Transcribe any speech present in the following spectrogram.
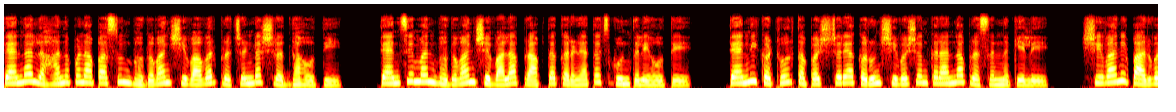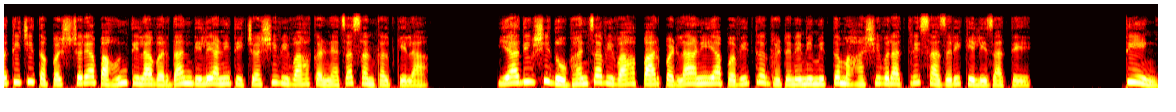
त्यांना लहानपणापासून भगवान शिवावर प्रचंड श्रद्धा होती. त्यांचे मन भगवान शिवाला प्राप्त करण्यातच गुंतले होते. त्यांनी कठोर तपश्चर्या करून शिवशंकरांना प्रसन्न केले. शिवाने पार्वतीची तपश्चर्या पाहून तिला वरदान दिले आणि तिच्याशी विवाह करण्याचा संकल्प केला. या दिवशी दोघांचा विवाह पार पडला आणि या पवित्र घटनेनिमित्त महाशिवरात्री साजरी केली जाते. तीन.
